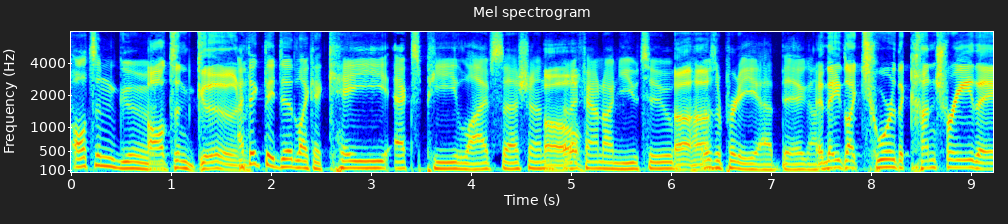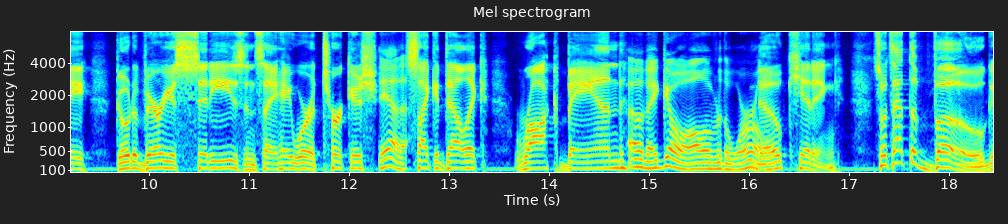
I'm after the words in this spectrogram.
Altin Gün. Altin Gün. I think they did like a KEXP live session Oh. that I found on YouTube. Uh-huh. Those are pretty uh, big. On, and they like tour the country. They go to various cities and say, "Hey, we're a Turkish psychedelic rock band." Oh, they go all over the world. No kidding. So it's at the Vogue.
